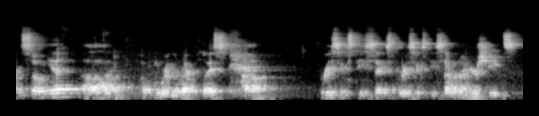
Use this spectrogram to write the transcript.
right, so if, uh, hopefully we're in the right place, um, 366, 367 on your sheets.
